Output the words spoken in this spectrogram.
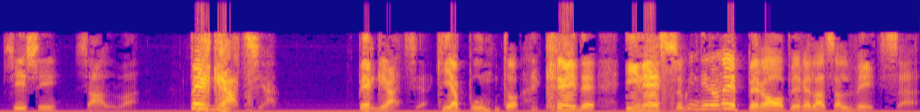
sì sì, salva, per grazia per grazia, chi appunto crede in esso. Quindi non è per opere la salvezza,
